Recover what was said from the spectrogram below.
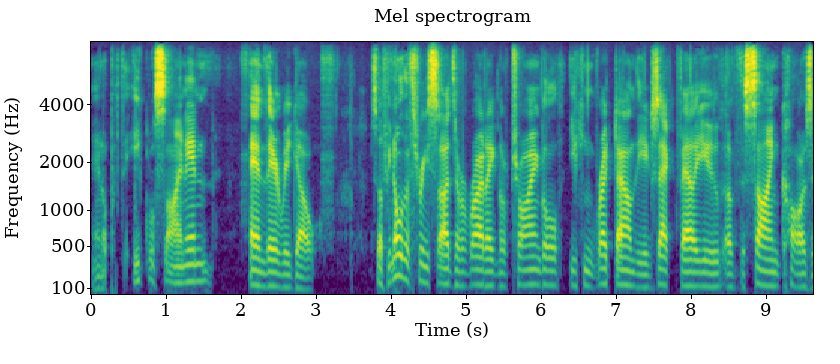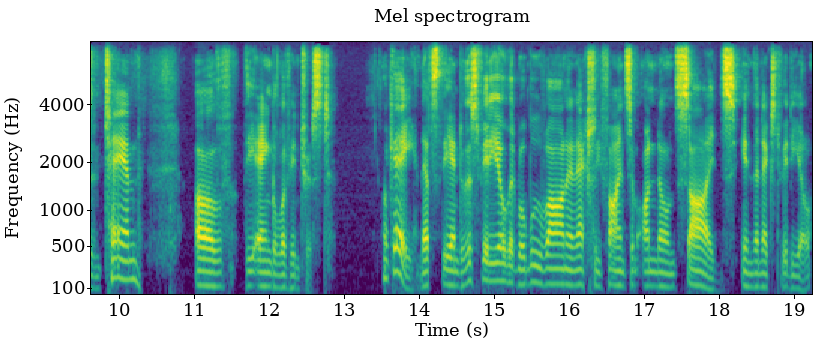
And I'll put the equal sign in, and there we go. So if you know the three sides of a right angle triangle, you can write down the exact value of the sine, cos, and tan of the angle of interest. Okay, that's the end of this video. Then we'll move on and actually find some unknown sides in the next video.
